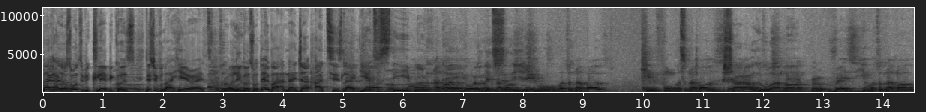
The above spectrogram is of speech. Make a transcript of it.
Like, I just want to be clear because these people are here, right? Bro, Lagos, whatever, Niger artists, like, Here to stay, We're bro. talking about Europe, we're talking about generation. Bebo, we're talking about King Fung, we're talking about Zera, Shout out we're Lua, man, about bro. Rezi, we're talking about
